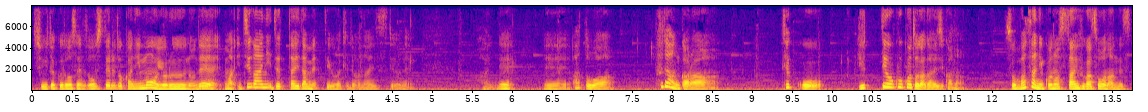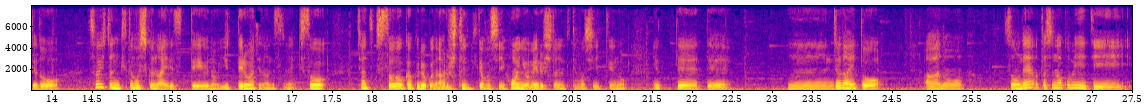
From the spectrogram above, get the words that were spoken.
集客動線増してるとかにもよるので、まあ、一概に絶対ダメっていうわけではないですけどね。はい、で、えー、あとは普段から結構言っておくことが大事かな。そうまさにこのスタイフがそうなんですけどそういう人に来てほしくないですっていうのを言ってるわけなんですね。基礎ちゃんと基礎学力のある人に来てほしい本読める人に来てほしいっていうのを言っててうんじゃないとあのそうね私のコミュニティ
